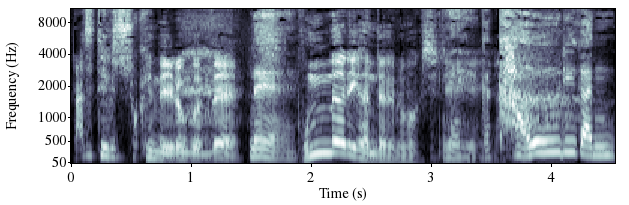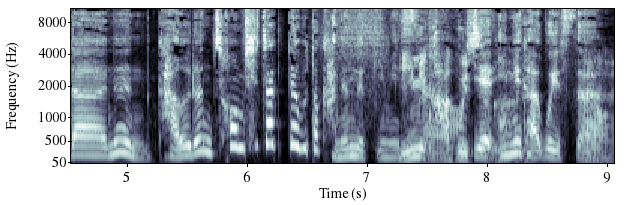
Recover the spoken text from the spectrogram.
따뜻해서 좋겠네 이런 건데 네. 봄날이 간다 그러면 확실히 네, 그러니까 가을이 간다는 가을은 처음 시작 때부터 가는 느낌이 있어요. 이미 가고 있어요, 예, 이미. 가고 있어요. 네.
